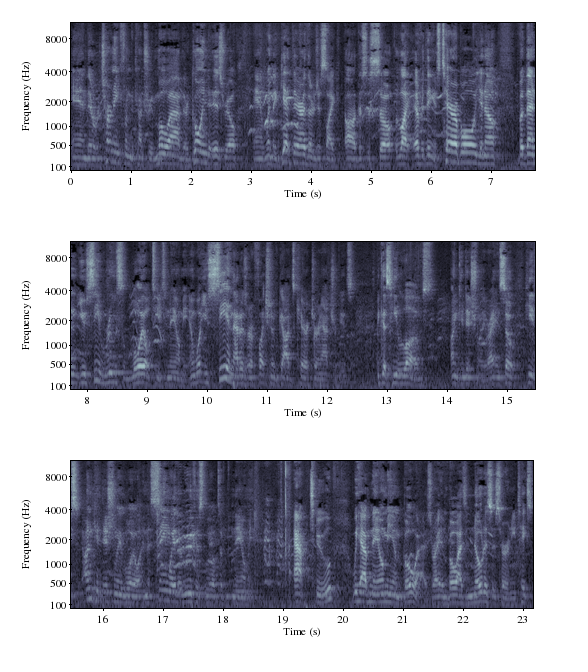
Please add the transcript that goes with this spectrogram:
and they're returning from the country of Moab. They're going to Israel, and when they get there, they're just like, "Oh, this is so like everything is terrible," you know. But then you see Ruth's loyalty to Naomi, and what you see in that is a reflection of God's character and attributes, because He loves unconditionally, right? And so he's unconditionally loyal in the same way that Ruth is loyal to Naomi. Act two, we have Naomi and Boaz, right? And Boaz notices her, and he takes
